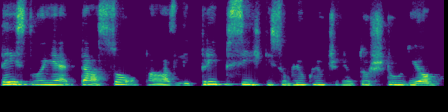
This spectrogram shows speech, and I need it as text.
dejstvo je, da so opazili pri psih, ki so bili vključeni v to študijo,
